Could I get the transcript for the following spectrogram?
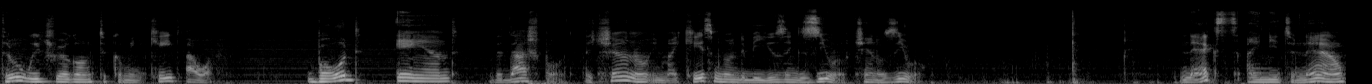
through which we are going to communicate our board and the dashboard. The channel, in my case, I'm going to be using 0, channel 0. Next, I need to now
